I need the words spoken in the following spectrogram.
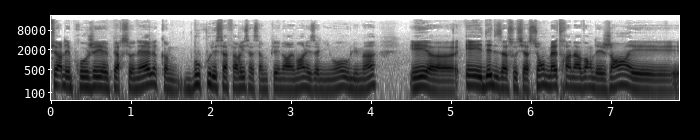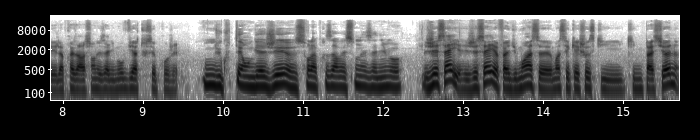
faire des projets personnels, comme beaucoup des safaris, ça, ça me plaît énormément, les animaux ou l'humain, et, euh, aider des associations, mettre en avant des gens et, la préservation des animaux via tous ces projets. Donc, du coup, tu es engagé euh, sur la préservation des animaux J'essaye, j'essaye, enfin du moins, moi c'est quelque chose qui, qui, me passionne,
